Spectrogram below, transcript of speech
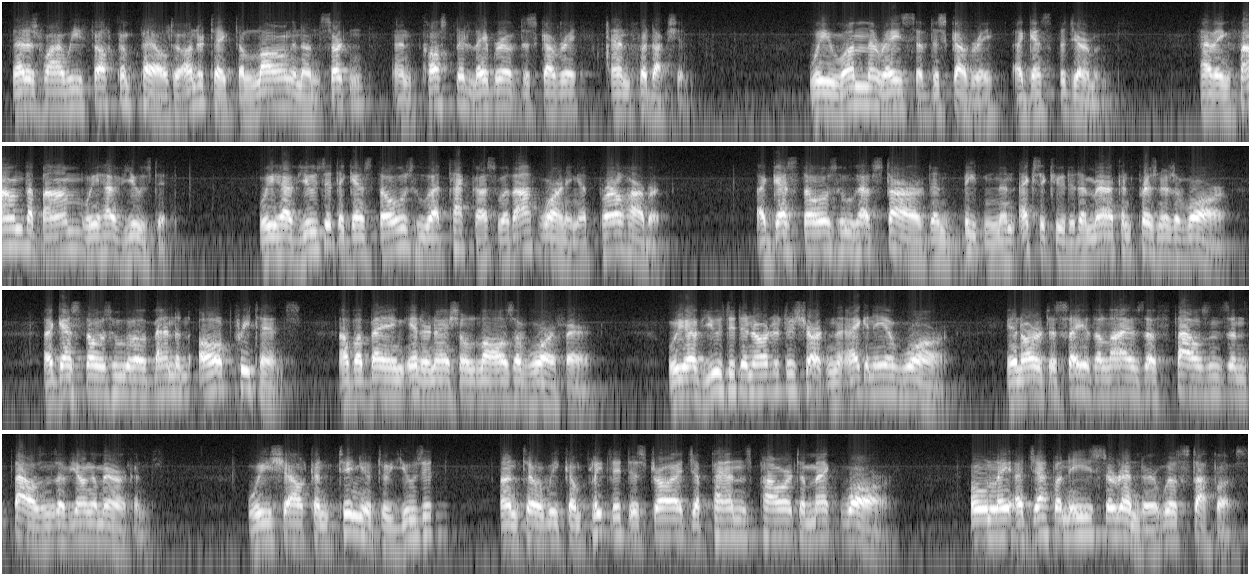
That is why we felt compelled to undertake the long and uncertain and costly labor of discovery and production we won the race of discovery against the Germans. Having found the bomb, we have used it. We have used it against those who attack us without warning at Pearl Harbor, against those who have starved and beaten and executed American prisoners of war, against those who have abandoned all pretense of obeying international laws of warfare. We have used it in order to shorten the agony of war in order to save the lives of thousands and thousands of young Americans. We shall continue to use it until we completely destroy Japan's power to make war. Only a Japanese surrender will stop us.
